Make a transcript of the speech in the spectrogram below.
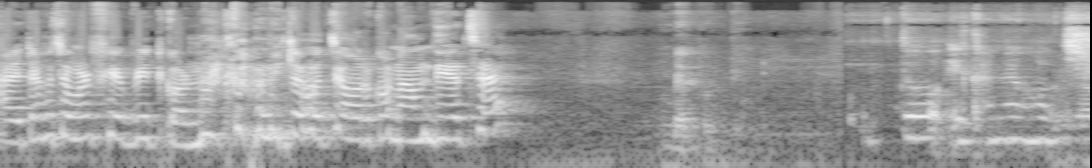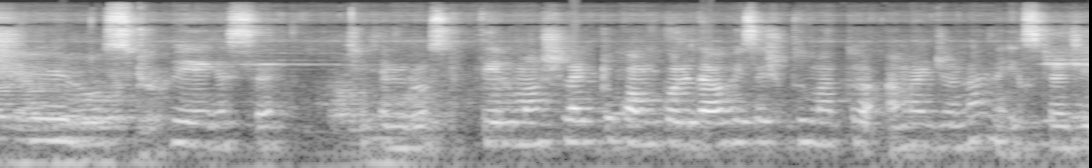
আর এটা হচ্ছে আমার ফেভারিট কর্নার কারণ এটা হচ্ছে অর্ক নাম দিয়েছে। বেদপট্টি তো এখানে হচ্ছে রোস্ট হয়ে গেছে চিকেন রোস্ট তেল মশলা একটু কম করে দেওয়া হয়েছে শুধুমাত্র আমার জন্য এক্সট্রা যে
